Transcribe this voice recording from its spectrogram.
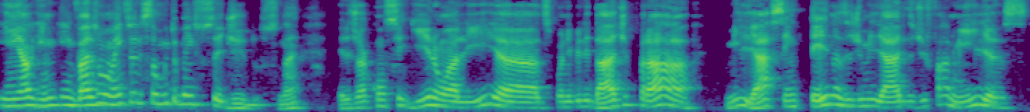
em, em, em, vários momentos eles são muito bem sucedidos, né? Eles já conseguiram ali a disponibilidade para milhares, centenas de milhares de famílias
